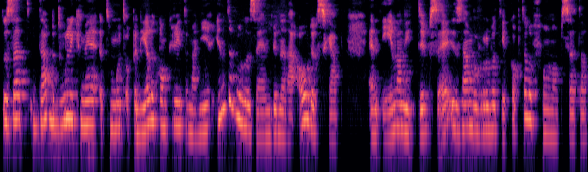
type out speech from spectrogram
Dus dat, dat bedoel ik mee, het moet op een hele concrete manier in te vullen zijn binnen dat ouderschap. En een van die tips hè, is dan bijvoorbeeld je koptelefoon opzetten,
